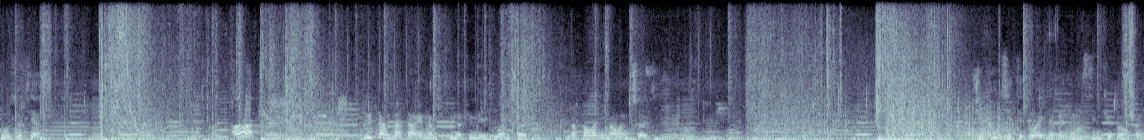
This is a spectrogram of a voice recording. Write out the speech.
Où, Sofiane Ah Putain, le bâtard, il m'a fumé. One shot. Il m'a pas remis ma one shot. J'ai cru que c'était toi, il avait le même signe que toi en fait.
